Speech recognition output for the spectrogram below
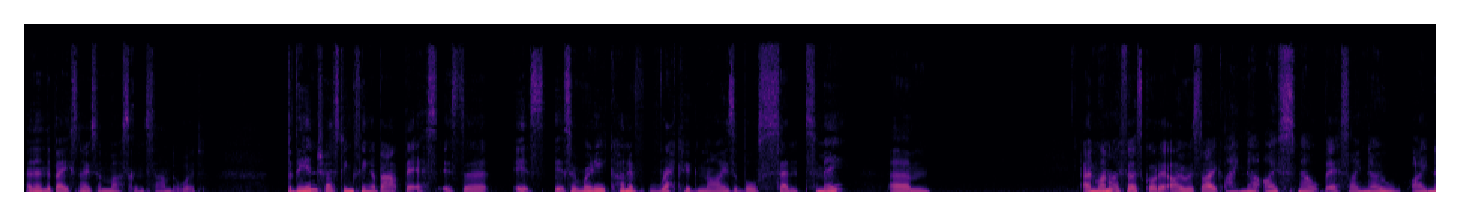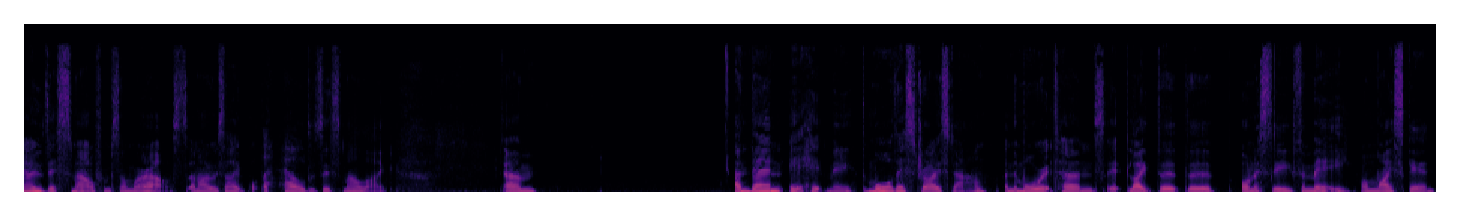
And then the base notes are musk and sandalwood. But the interesting thing about this is that it's it's a really kind of recognizable scent to me. Um, and when I first got it, I was like, I know I've smelt this. I know I know this smell from somewhere else. And I was like, what the hell does this smell like? Um, and then it hit me. The more this dries down, and the more it turns, it like the the honestly for me on my skin,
